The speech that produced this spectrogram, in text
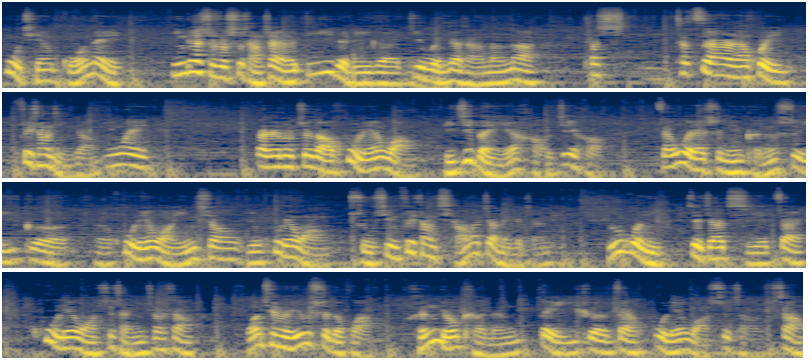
目前国内应该是说市场占有率第一的一个地位调查呢，那它是它自然而然会非常紧张，因为大家都知道互联网笔记本也好，这也好。在未来十年，可能是一个呃互联网营销有互联网属性非常强的这样的一个产品。如果你这家企业在互联网市场营销上完全没有优势的话，很有可能被一个在互联网市场上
